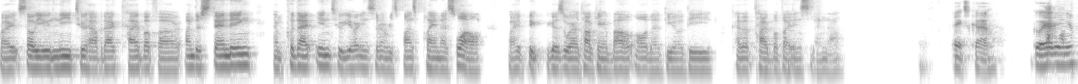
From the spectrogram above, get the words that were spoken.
right? So you need to have that type of uh, understanding and put that into your incident response plan as well, right? Be because we're talking about all the DoD kind of type of an incident now. Thanks, Kyle. Go ahead, Inyo.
